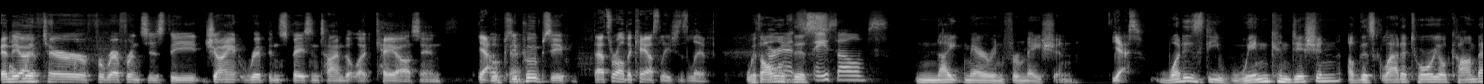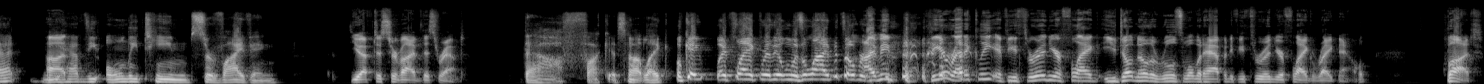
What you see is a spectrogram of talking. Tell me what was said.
And the Eye of Terror, for reference, is the giant rip in space and time that let chaos in. Yeah. Oopsie okay. poopsie. That's where all the Chaos Legions live. With all of this space elves nightmare information. Yes. What is the win condition of this gladiatorial combat? We uh, have the only team surviving. You have to survive this round oh fuck it's not like okay white flag we're the only ones alive it's over i mean theoretically if you threw in your flag you don't know the rules what would happen if you threw in your flag right now but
